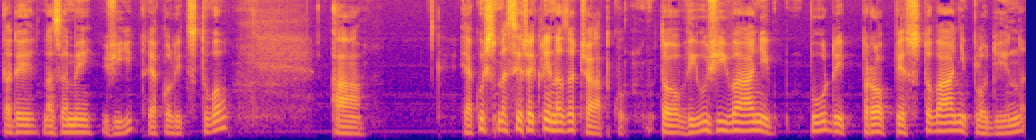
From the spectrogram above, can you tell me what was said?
tady na Zemi žít jako lidstvo. A jak už jsme si řekli na začátku, to využívání půdy pro pěstování plodin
